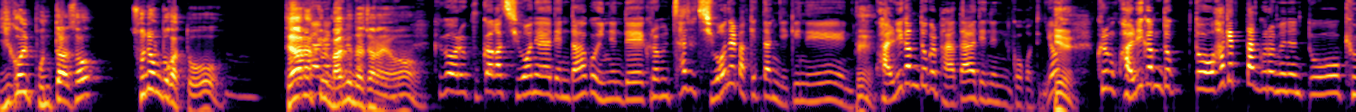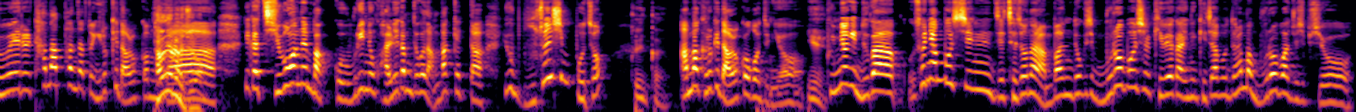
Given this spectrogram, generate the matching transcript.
이걸 본따서 소년부가 또 음. 대안학교를 만든다잖아요. 그거를 국가가 지원해야 된다 하고 있는데 그러면 사실 지원을 받겠다는 얘기는 네. 관리 감독을 받아야 되는 거거든요. 예. 그럼 관리 감독도 하겠다 그러면은 또 교회를 탄압한다 또 이렇게 나올 겁니다. 당연하죠. 그러니까 지원은 받고 우리는 관리 감독은 안 받겠다. 이거 무슨 심보죠? 그러니까요. 아마 그렇게 나올 거거든요. 예. 분명히 누가 소년보 씨는 이제 제 전화를 안 받는데 혹시 물어보실 기회가 있는 기자분들 한번 물어봐 주십시오.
